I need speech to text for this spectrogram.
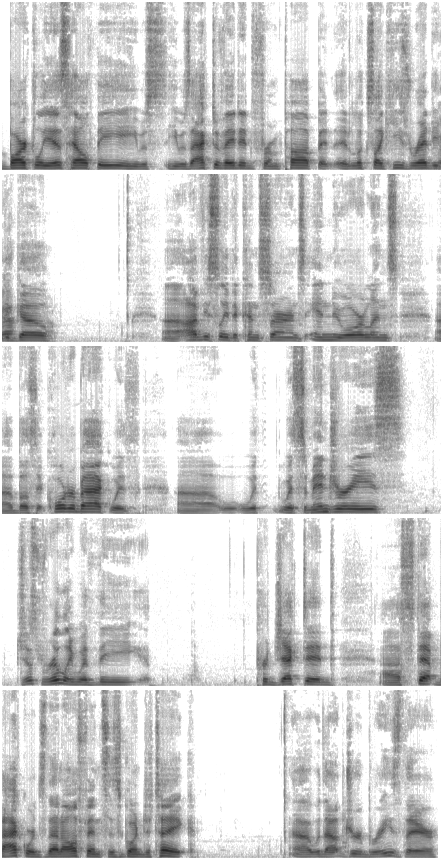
Barkley is healthy. He was he was activated from pup. It, it looks like he's ready yeah. to go. Uh, obviously, the concerns in New Orleans, uh, both at quarterback with uh, with with some injuries, just really with the projected uh, step backwards that offense is going to take uh, without Drew Brees there.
